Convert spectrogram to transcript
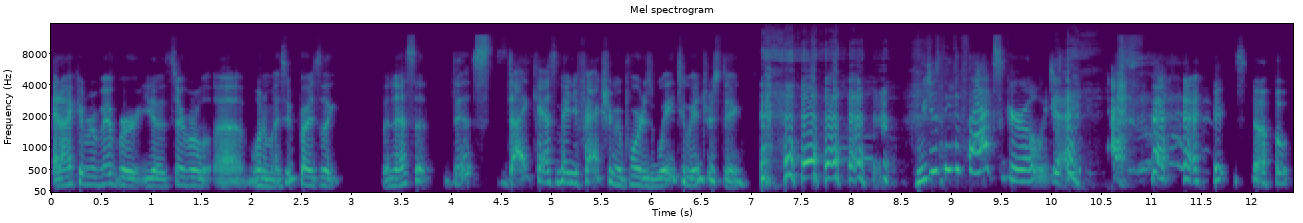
And I can remember, you know, several uh, one of my supervisors like, Vanessa, this diecast manufacturing report is way too interesting. we just need the facts, girl. We just so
